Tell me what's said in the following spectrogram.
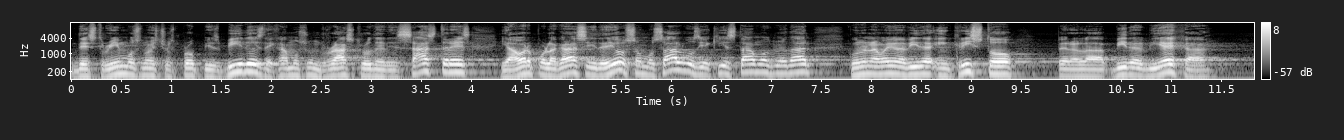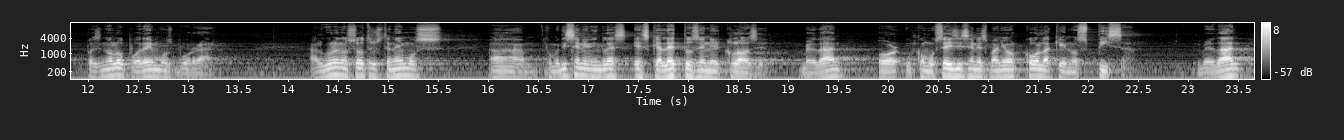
destruimos nuestras propias vidas, dejamos un rastro de desastres y ahora por la gracia de Dios somos salvos y aquí estamos, ¿verdad? Con una nueva vida en Cristo, pero la vida vieja pues no lo podemos borrar. Algunos de nosotros tenemos, ah, como dicen en inglés, esqueletos en el closet, ¿verdad? O como ustedes dicen en español, cola que nos pisa, ¿verdad?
